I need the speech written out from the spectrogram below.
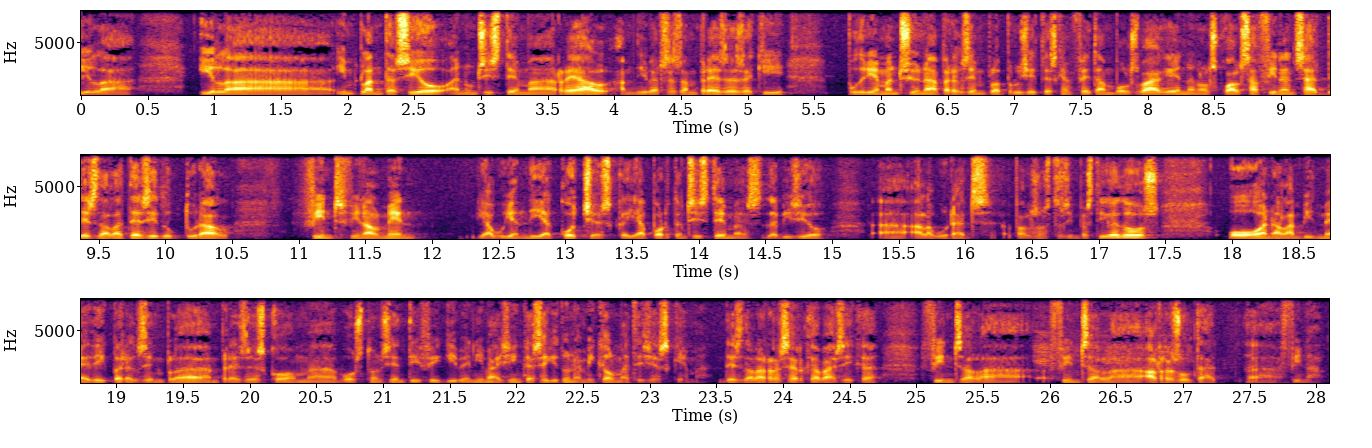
i la, i la implantació en un sistema real amb diverses empreses. Aquí podria mencionar, per exemple, projectes que hem fet amb Volkswagen, en els quals s'ha finançat des de la tesi doctoral fins finalment hi ha avui en dia cotxes que ja porten sistemes de visió eh, elaborats pels nostres investigadors, o en l'àmbit mèdic, per exemple, empreses com eh, Boston Scientific i Ben Imagine, que ha seguit una mica el mateix esquema, des de la recerca bàsica fins, a la, fins a la, al resultat eh, final.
